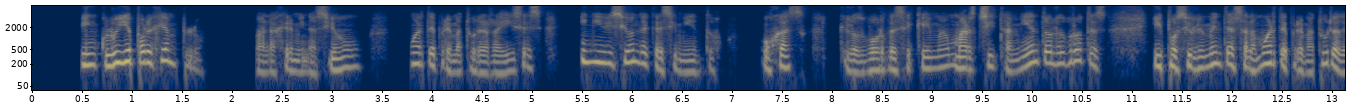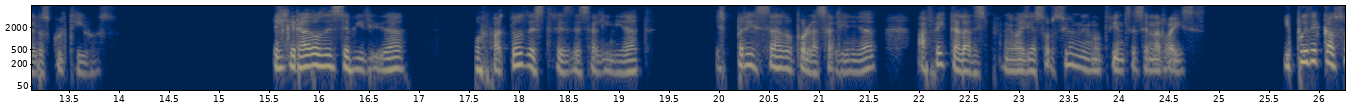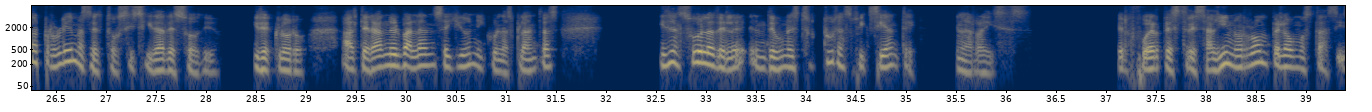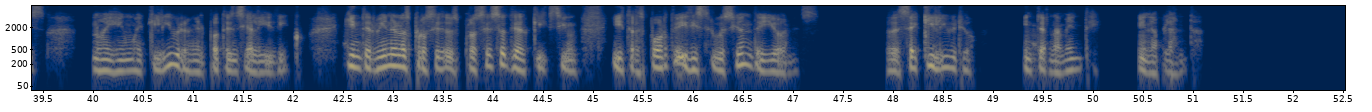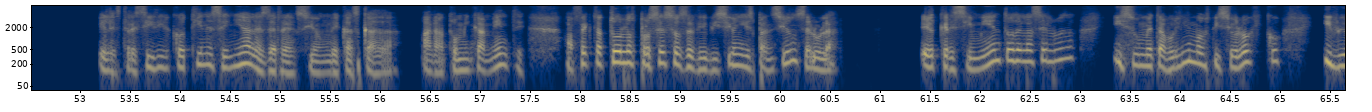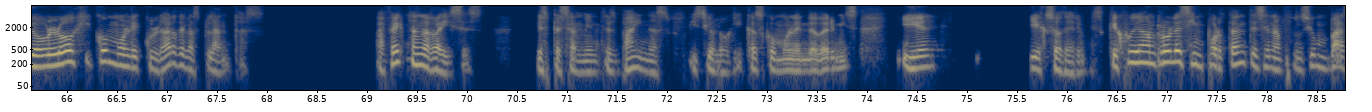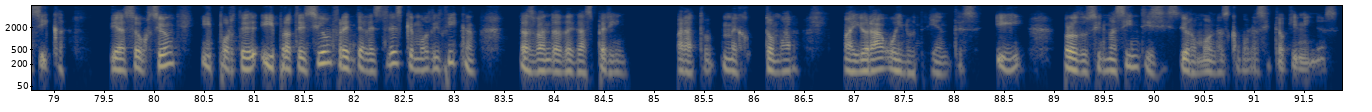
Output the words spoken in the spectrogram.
Incluye, por ejemplo, mala germinación, muerte prematura de raíces, inhibición de crecimiento, hojas que los bordes se queman, marchitamiento de los brotes y posiblemente hasta la muerte prematura de los cultivos. El grado de severidad por factor de estrés de salinidad expresado por la salinidad afecta la disponibilidad y absorción de nutrientes en las raíces y puede causar problemas de toxicidad de sodio y de cloro, alterando el balance iónico en las plantas y del suelo de, una estructura asfixiante en las raíces. El fuerte estrés salino rompe la homostasis. No hay un equilibrio en el potencial hídrico, que interviene en los procesos, procesos de adquisición y transporte y distribución de iones. Desequilibrio internamente en la planta. El estrés hídrico tiene señales de reacción de cascada. Anatómicamente, afecta todos los procesos de división y expansión celular el crecimiento de la célula y su metabolismo fisiológico y biológico molecular de las plantas. Afectan las raíces, especialmente vainas fisiológicas como la endodermis y, y exodermis, que juegan roles importantes en la función básica de absorción y, y protección frente al estrés que modifican las bandas de Gasperín para tomar mayor agua y nutrientes y producir más síntesis de hormonas como las citoquininas.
